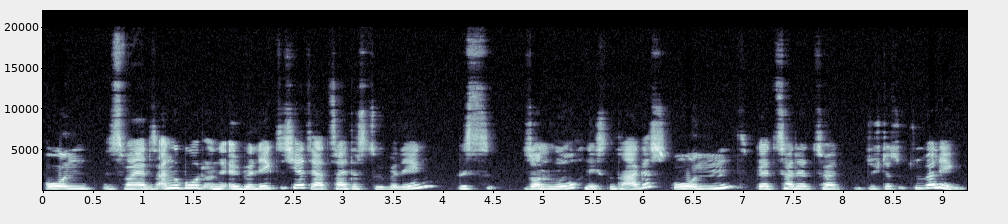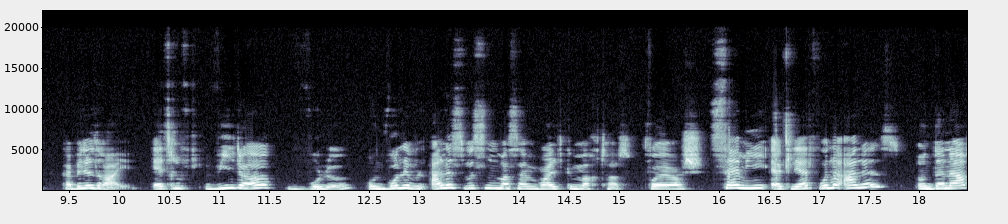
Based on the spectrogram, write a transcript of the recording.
und es war ja das Angebot und er überlegt sich jetzt, er hat Zeit, das zu überlegen, bis Sonnenhoch nächsten Tages. Und jetzt hat er Zeit, sich das zu überlegen. Kapitel 3. Er trifft wieder Wulle und Wulle will alles wissen, was er im Wald gemacht hat. Vorher Sammy erklärt Wulle alles und danach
